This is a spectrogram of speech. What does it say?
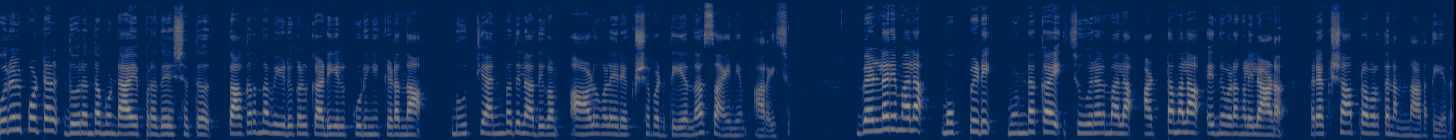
ഉരുൾപൊട്ടൽ ദുരന്തമുണ്ടായ പ്രദേശത്ത് തകർന്ന വീടുകൾക്കടിയിൽ കുടുങ്ങിക്കിടന്ന നൂറ്റി അൻപതിലധികം ആളുകളെ രക്ഷപ്പെടുത്തിയെന്ന് സൈന്യം അറിയിച്ചു. വെള്ളരിമല മുപ്പിടി മുണ്ടക്കൈ ചൂരൽമല അട്ടമല എന്നിവിടങ്ങളിലാണ് രക്ഷാപ്രവർത്തനം നടത്തിയത്.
